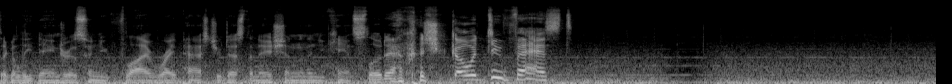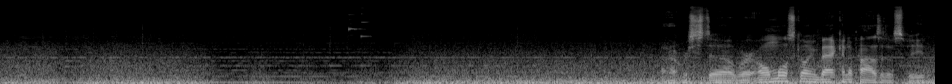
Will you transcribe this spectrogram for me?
It's like Elite Dangerous when you fly right past your destination and then you can't slow down because you're going too fast. Uh, we're still, we're almost going back into positive speed.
